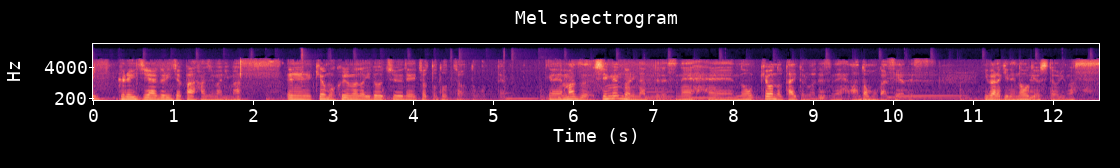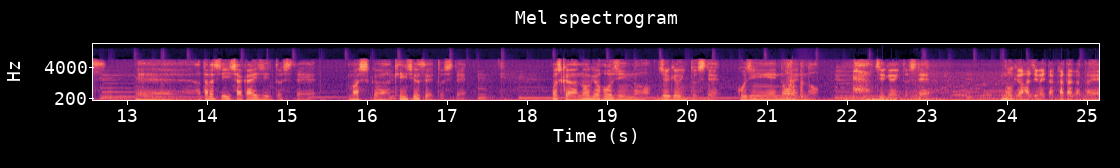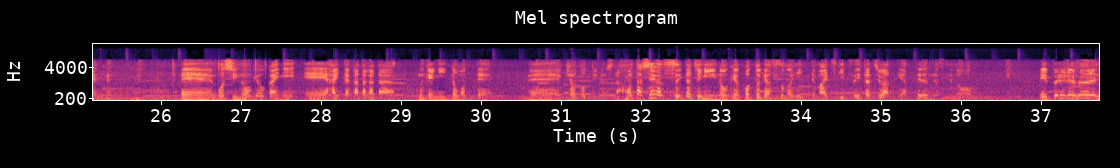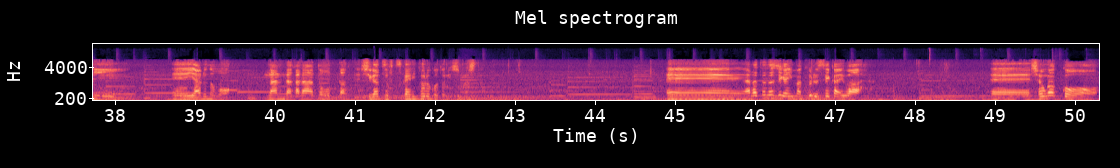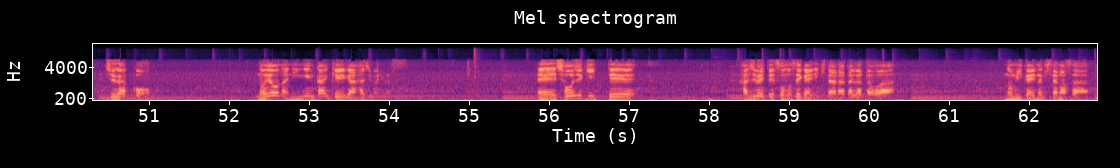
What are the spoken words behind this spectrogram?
はい、クレイジーアグリジャパン始まります、えー今日も車の移動中でちょっと撮っちゃおうと思って、えーまず新年度になってですね、えーの今日のタイトルはですね、あどうもガス屋です。茨城で農業しております、え新しい社会人として、もしくは研修生として、もしくは農業法人の従業員として、個人営農園の 従業員として農業を始めた方々へ、えーもし農業界に、えー入った方々向けにと思って、えー今日撮ってみました。本当は4月1日に農協ポッドキャストの日って毎月1日はってやってるんですけどエイプリルフールに、えーやるのもなんだかなと思ったんで4月2日に撮ることにしました。えーあなたたちが今来る世界は、えー小学校中学校のような人間関係が始まります。えー正直言って初めてその世界に来たあなた方は飲み会の汚さ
